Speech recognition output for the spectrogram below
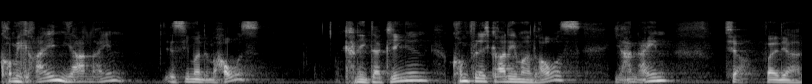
Komme ich rein? Ja, nein. Ist jemand im Haus? Kann ich da klingeln? Kommt vielleicht gerade jemand raus? Ja, nein. Tja, weil der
